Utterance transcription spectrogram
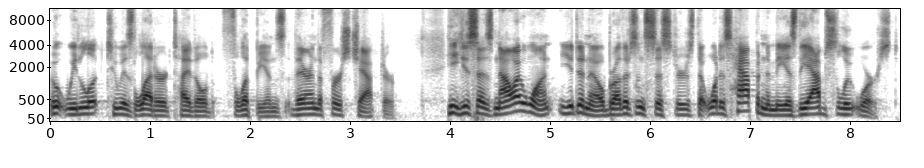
We look to his letter titled Philippians, there in the first chapter. He, he says, Now I want you to know, brothers and sisters, that what has happened to me is the absolute worst.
